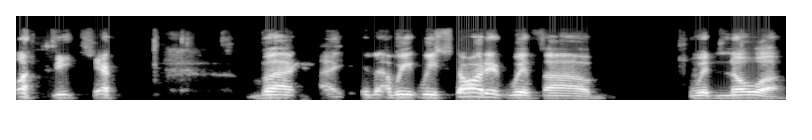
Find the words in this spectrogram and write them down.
want to be careful. But we we started with uh, with Noah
